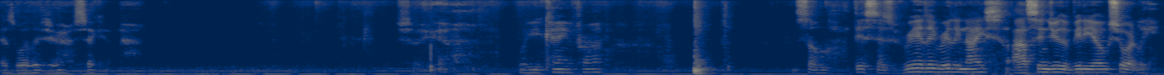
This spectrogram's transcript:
As well as your second. Show you where you came from. So this is really, really nice. I'll send you the video shortly.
